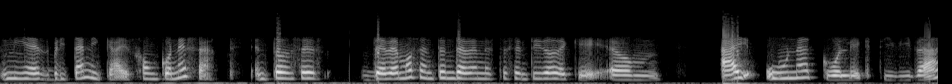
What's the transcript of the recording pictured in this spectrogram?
ni es británica, es hongkonesa. Entonces, debemos entender en este sentido de que um, hay una colectividad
